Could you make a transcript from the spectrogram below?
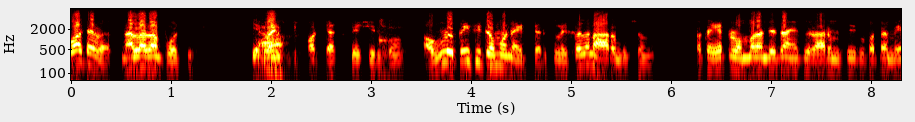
வாட் எவர் நல்லா தான் போச்சு. பாட்காஸ்ட் பேசியிருக்கோம். அவ்வளவு பேசிட்டோமோன்னு ஆயிடுச்சு அதுக்குள்ள இப்பதானே ஆரம்பிச்சோம். பார்த்தா ஏப்ரல் ஒன்பதாம் தேதி தான் ஐபிஎல் ஆரம்பிச்சு இப்போ பார்த்தா மே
